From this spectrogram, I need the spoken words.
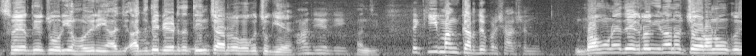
ਸਵੇਰ ਦੀਆਂ ਚੋਰੀਆਂ ਹੋ ਹੀ ਰਹੀਆਂ। ਅੱਜ ਅੱਜ ਦੀ ਡੇਟ ਤੇ ਤਿੰਨ ਚਾਰ ਹੋ ਚੁੱਕੀਆਂ ਹਾਂਜੀ ਹਾਂਜੀ। ਹਾਂਜੀ। ਤੇ ਕੀ ਮੰਗ ਕਰਦੇ ਹੋ ਪ੍ਰਸ਼ਾਸਨ ਨੂੰ? ਬਾ ਹੁਣ ਇਹ ਦੇਖ ਲਓ ਇਹਨਾਂ ਨੂੰ ਚੋਰਾਂ ਨੂੰ ਕੁਝ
